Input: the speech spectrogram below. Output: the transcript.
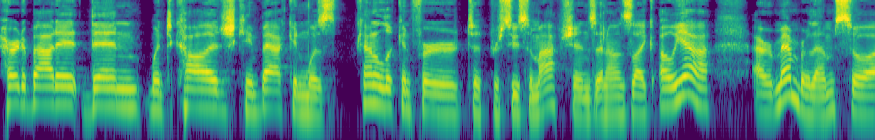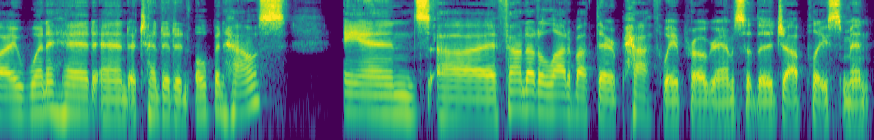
heard about it, then went to college, came back, and was kind of looking for to pursue some options. And I was like, oh yeah, I remember them. So I went ahead and attended an open house and uh, found out a lot about their pathway program, so the job placement,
